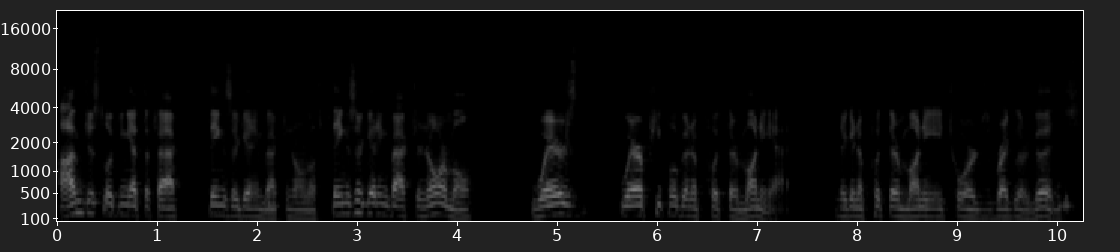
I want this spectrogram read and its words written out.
I'm just looking at the fact things are getting back to normal. If things are getting back to normal, where's where are people going to put their money at? They're going to put their money towards regular goods.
